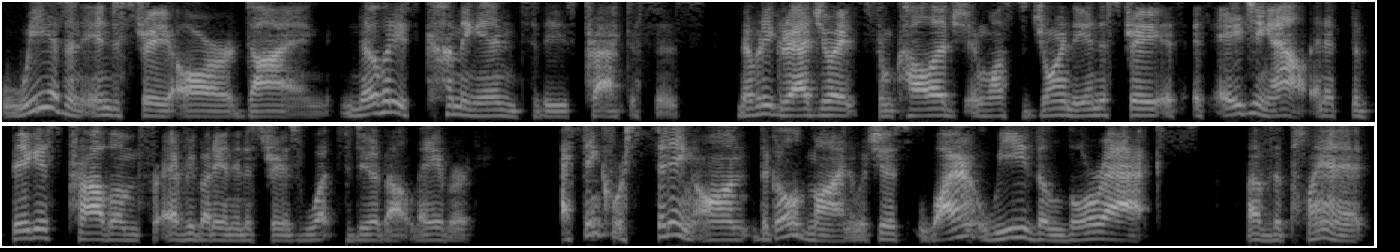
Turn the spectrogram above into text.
we as an industry are dying. Nobody's coming into these practices. Nobody graduates from college and wants to join the industry. It's, it's aging out. And it's the biggest problem for everybody in the industry is what to do about labor. I think we're sitting on the gold mine, which is why aren't we the Lorax of the planet?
